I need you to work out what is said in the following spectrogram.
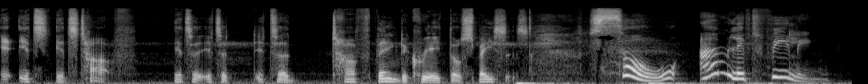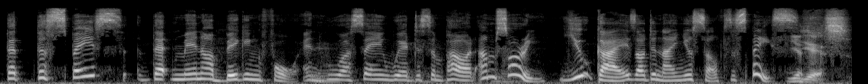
It, it's it's tough. It's a it's a it's a tough thing to create those spaces. So I'm left feeling that the space that men are begging for and who are saying we're disempowered, I'm sorry, you guys are denying yourselves the space. Yes. Yes.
